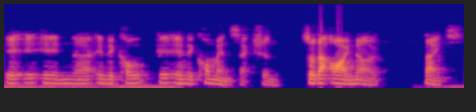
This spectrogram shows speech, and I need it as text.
in uh, in the co- in the comment section so that I know. Thanks.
